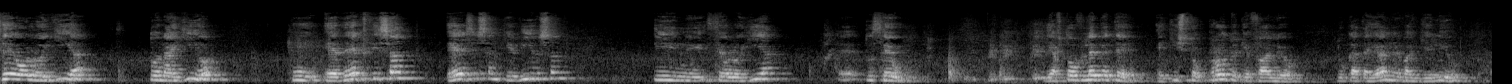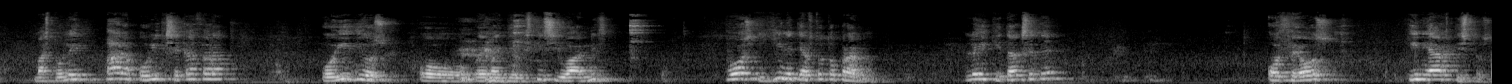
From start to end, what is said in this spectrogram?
θεολογία των Αγίων που εδέχθησαν, έζησαν και βίωσαν την θεολογία ε, του Θεού. Γι' αυτό βλέπετε εκεί στο πρώτο κεφάλαιο του Καταγιάννου Ευαγγελίου μας το λέει πάρα πολύ ξεκάθαρα ο ίδιος ο, ο Ευαγγελιστής Ιωάννης πώς γίνεται αυτό το πράγμα. Λέει κοιτάξτε ο Θεός είναι άκτιστος.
